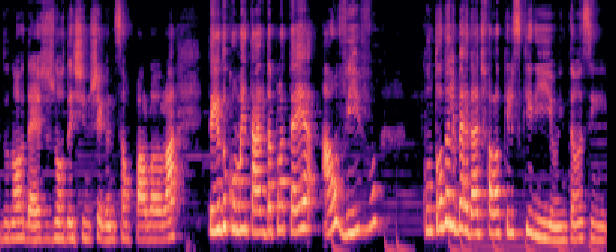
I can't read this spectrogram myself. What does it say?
do Nordeste, dos nordestinos chegando em São Paulo, blá, blá, blá, tendo comentário da plateia ao vivo, com toda a liberdade de falar o que eles queriam. Então, assim,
